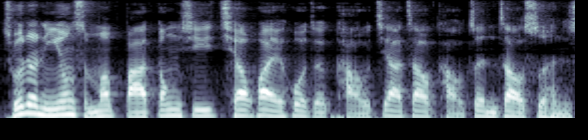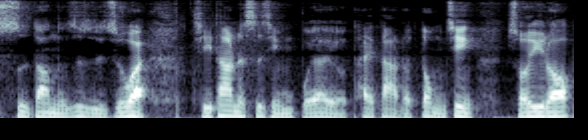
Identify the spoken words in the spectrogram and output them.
除了你用什么把东西敲坏或者考驾照、考证照是很适当的日子之外，其他的事情不要有太大的动静。所以咯。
